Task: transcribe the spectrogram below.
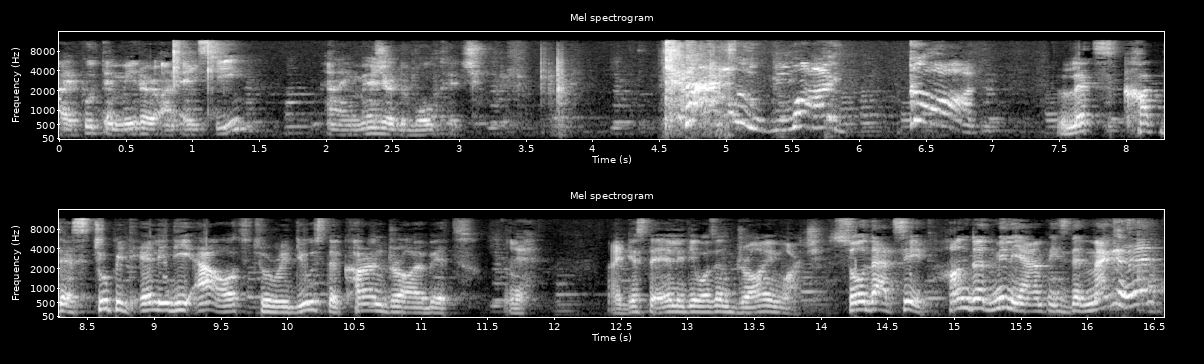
I put the meter on AC and I measure the voltage. Oh my Let's cut the stupid LED out to reduce the current draw a bit. Eh, I guess the LED wasn't drawing much. So that's it. 100 milliamp is the magnet.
